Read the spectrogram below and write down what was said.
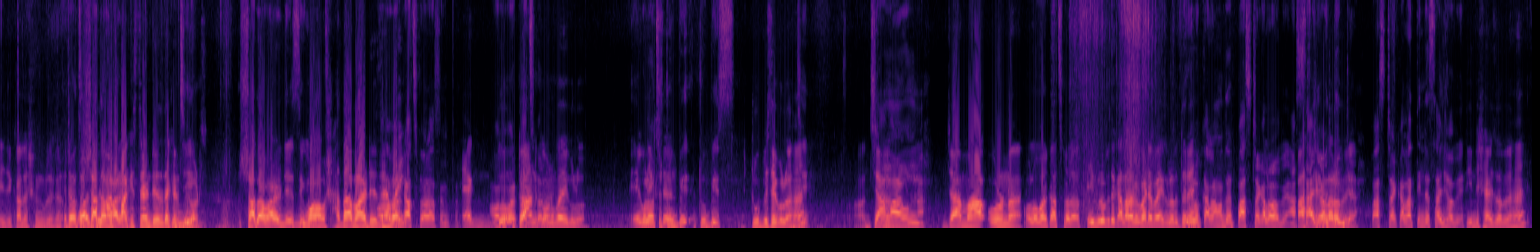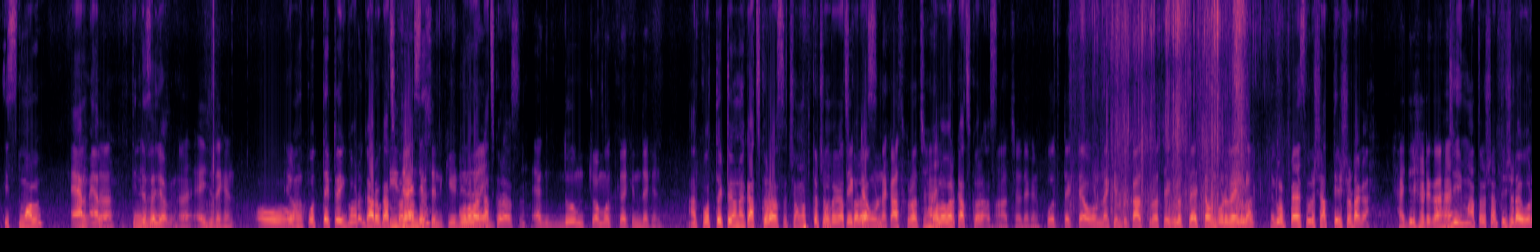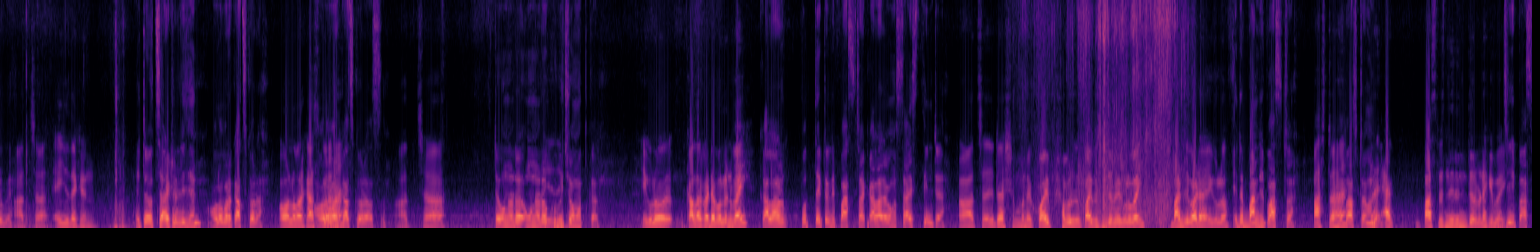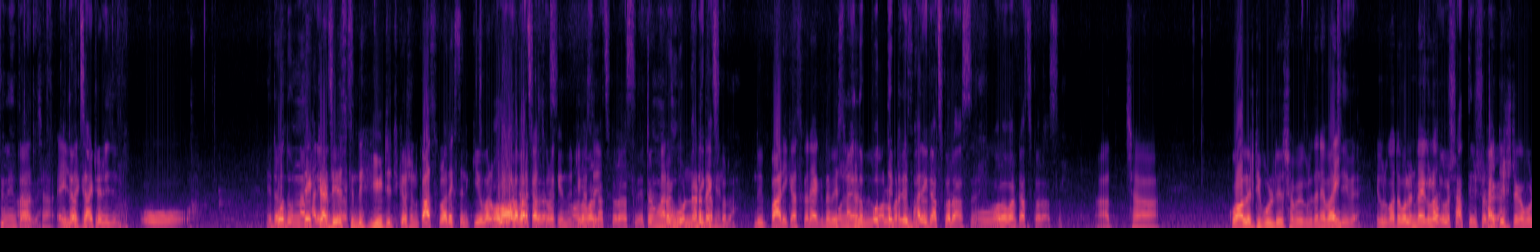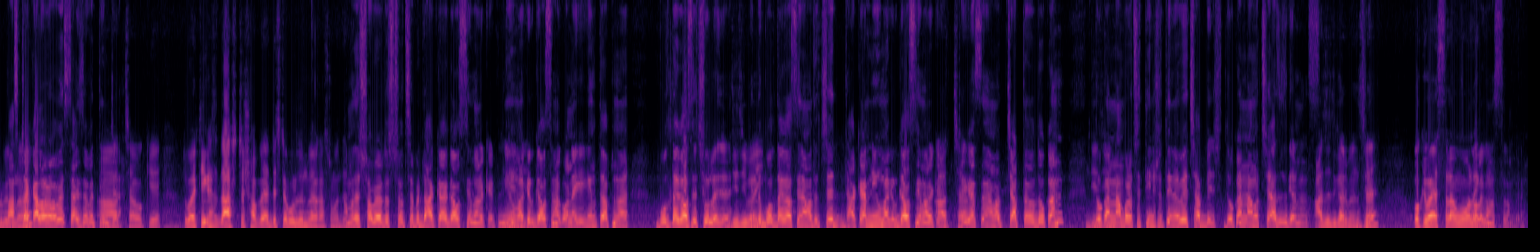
এই যে কালেকশনগুলো দেখেন। এটা হচ্ছে সাদা ভাড়া। পাকিস্তানি ড্রেস দেখেন ভিউয়ার্স সাদা বাহার ড্রেস ওয়াও সাদা ভাড়া ড্রেস হ্যাঁ ভাই? কাজ করা আছে। কিন্তু। একদম তো আনকমন ভাই এগুলো। এগুলো হচ্ছে টু পিস টু পিস এগুলো হ্যাঁ? আচ্ছা। জামা ওড়না। জামা ওড়না। অল ওভার কাজ করা আছে। এইগুলোর ভিতরে কালার হবে কয়টা ভাই? এগুলোর ভিতরে? এগুলো কালার মধ্যে পাঁচটা কালার হবে। আর সাইজ হবে? তিনটা। পাঁচটা কালার তিনটা সাইজ হবে। তিনটে সাইজ হবে হ্যাঁ? Small M L. তিনটা সাইজ হবে। হ্যাঁ, এই যে দেখেন। ও। এগুলো প্রত্যেকটাই গাঢ় কাজ করা আছে। দেখছেন কি ডিজাইন কাজ করা আছে। একদম চমৎকার কিন্তু দেখেন। আর প্রত্যেকটা অনেক কাজ করা আছে। চমৎকার চমৎকার কাজ করা প্রত্যেকটা আছে। ওড়না কাজ করা আছে হ্যাঁ? অল ওভার কাজ করা আছে। আচ্ছা দেখেন। প্রত্যেকটা ওড়না কিন্তু কাজ করা আছে। এগুলো প্রাইস কেমন পড়বে এগুলো? এগুলো প্রাইস পড়বে সাতত্রিশশো টাকা। সাঁত্রিশশো টাকা হ্যাঁ? জি মাত্র সাতত্রিশশো টাকা পড়বে। আচ্ছা এই যে দেখেন। এটা হচ্ছে একটা ডিজাইন অল ওভার কাজ করা। অল ওভার কাজ অল ওভার হ্যাঁ? কাজ করা আছে। আচ্ছা। এটা ওনারা ওনারা খুবই চমৎকার। এগুলো কালার কয়টা বলেন ভাই? কালার প্রত্যেকটারই পাঁচটা কালার এবং সাইজ তিনটা। আচ্ছা এটা মানে কয় সব কয় পিস নিতে এগুলো ভাই? বান্ডিল কয়টা এগুলো? এটা বান্ডিল পাঁচটা। পাঁচটা হ্যাঁ? পাঁচটা মানে এক পাঁচ পিস নিতে হবে নাকি ভাই? জি পাঁচ নিতে হবে। আচ্ছা, এটা হচ্ছে। একটা ডিজাইন ও এটা প্রত্যেকটা ড্রেস কিন্তু হিট কালেকশন কাজ করা দেখছেন? কি আবার অল ওভার কাজ করা কিন্তু ঠিক আছে? কাজ করা আছে। এটা মনে কিন্তু ভারী কাজ দেখেন করা। দুই পাড়ি কাজ করা একদম স্পেশাল অল ওভার কাজ করা। আছে। অল ওভার কাজ করা আছে। আচ্ছা। কোয়ালিটি ফুল ড্রেস হবে এগুলো তাই না ভাই? এগুলো কত বলেন ভাই এগুলো? এগুলো সাতত্রিশশো টাকা। 3700 টাকা পড়বে পাঁচটা হ্যাঁ? কালার হবে সাইজ হবে তিনটা। আচ্ছা ওকে। তো ভাই ঠিক আছে লাস্টে শপের অ্যাড্রেসটা বলে দেন ভাই কাস্টমারদের আমাদের সব অ্যাড্রেস হচ্ছে Dhaka Gausia market. New market Gausia market. অনেকে কিন্তু আপনার বলতে গাউসি চলে যায়। জি, জি ভাই। কিন্তু বলতে গাউসি না, আমাদের হচ্ছে Dhaka new market Gausia market. আচ্ছা। ঠিক আছে? আমার চারটা দোকান। দোকান নাম্বার হচ্ছে তিনশো তিরানব্বই ছাব্বিশ। দোকান নাম হচ্ছে আজিজ গার্মেন্টস আজিজ গার্মেন্টস হ্যাঁ? ওকে ভাই আসসালামু আলাইকুম। ওয়ালাইকুম আসসালাম ভাই।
